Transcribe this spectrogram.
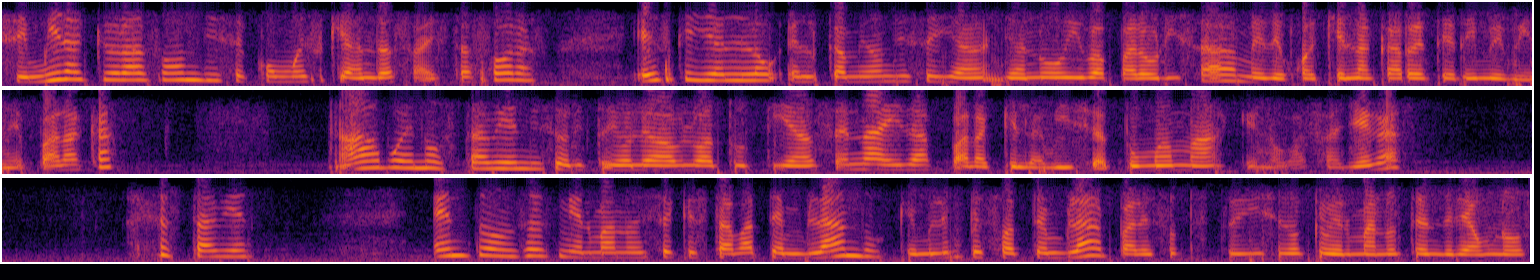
Dice, mira qué horas son. Dice, ¿cómo es que andas a estas horas? Es que ya el, el camión, dice, ya, ya no iba para Orizaba, me dejó aquí en la carretera y me vine para acá. Ah, bueno, está bien, dice, ahorita yo le hablo a tu tía Zenaida para que le avise a tu mamá que no vas a llegar. Está bien. Entonces mi hermano dice que estaba temblando, que me empezó a temblar, para eso te estoy diciendo que mi hermano tendría unos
